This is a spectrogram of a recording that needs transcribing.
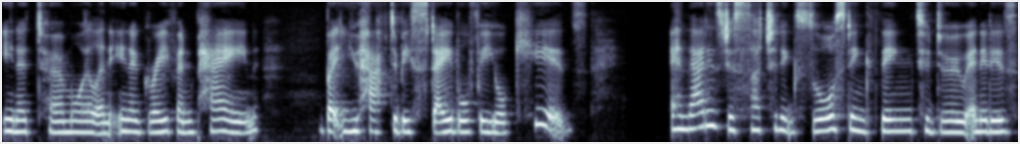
inner turmoil and inner grief and pain, but you have to be stable for your kids. And that is just such an exhausting thing to do. And it is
